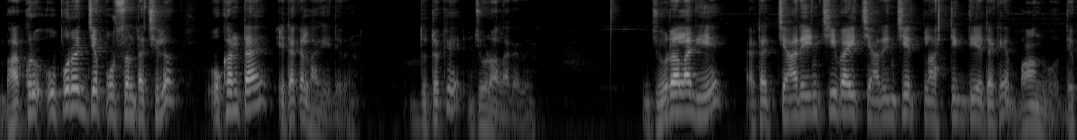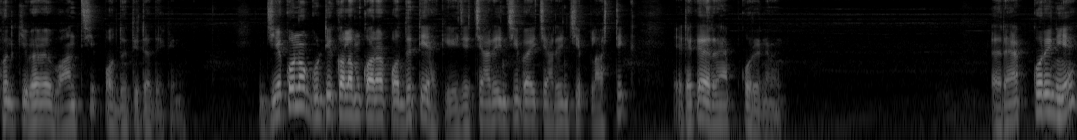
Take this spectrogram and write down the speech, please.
ভাগ করে উপরের যে পোর্শনটা ছিল, ওখানটায় এটাকে লাগিয়ে দেবেন। দুটোকে জোড়া লাগাবেন। জোড়া লাগিয়ে একটা চার ইঞ্চি বাই চার ইঞ্চির প্লাস্টিক দিয়ে এটাকে বাঁধবো। দেখুন কীভাবে বাঁধছি, পদ্ধতিটা দেখে নিন। যে কোনো গুটি কলম করার পদ্ধতি একই যে চার ইঞ্চি বাই চার ইঞ্চি প্লাস্টিক, এটাকে র্যাপ করে নেবেন। র্যাপ করে নিয়ে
